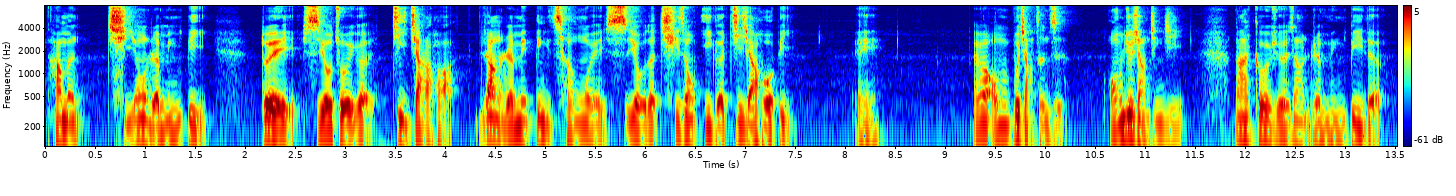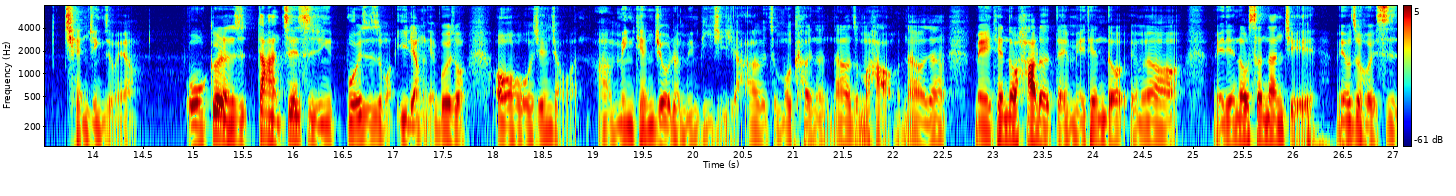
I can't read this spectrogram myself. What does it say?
他们启用人民币对石油做一个计价的话，让人民币成为石油的其中一个计价货币，诶，有没有？我们不讲政治，我们就讲经济。那各位觉得这样人民币的前景怎么样？我个人是，当然这件事情不会是什么一两年，不会说哦，我今天讲完啊，明天就人民币计价啊，怎么可能？哪有这么好？哪有这样每天都 holiday，每天都有没有？每天都圣诞节，没有这回事，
